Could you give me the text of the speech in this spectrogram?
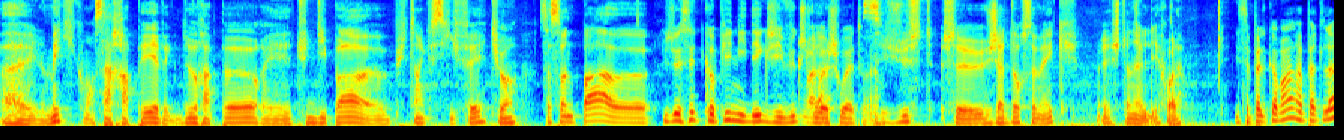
Euh, et le mec, il commence à rapper avec deux rappeurs et tu te dis pas, euh, putain, qu'est-ce qu'il fait, tu vois. Ça sonne pas. euh, J'essaie de copier une idée que j'ai vue que je voilà. trouvais chouette. ouais. C'est juste, j'adore ce mec et je tenais à le dire, voilà. Il s'appelle comment, répète-le?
